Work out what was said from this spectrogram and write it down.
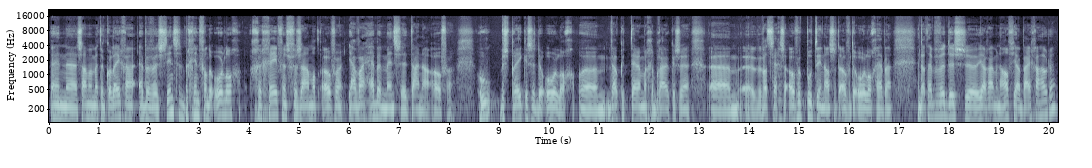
En uh, samen met een collega hebben we sinds het begin van de oorlog gegevens verzameld over ja, waar hebben mensen het daar nou over? Hoe bespreken ze de oorlog? Um, welke termen gebruiken ze? Um, uh, wat zeggen ze over Poetin als ze het over de oorlog hebben? En dat hebben we dus uh, ja, ruim een half jaar bijgehouden.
